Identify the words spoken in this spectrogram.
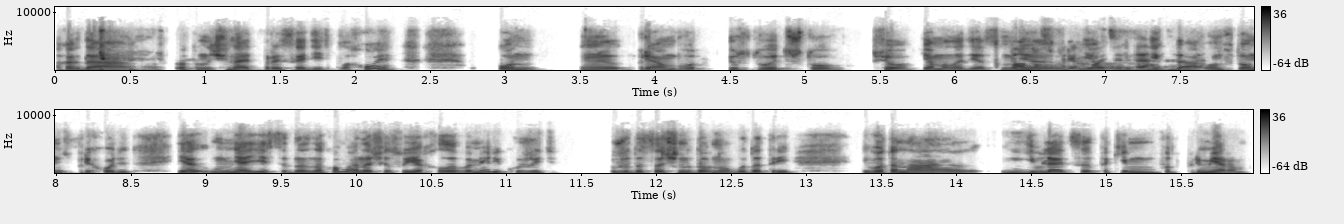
А когда что-то начинает происходить плохое, он э, прям вот чувствует, что все, я молодец. В тонус мне, приходит, я, да? Да, он в тонус приходит. Я, у меня есть одна знакомая, она сейчас уехала в Америку жить уже достаточно давно, года три. И вот она является таким вот примером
